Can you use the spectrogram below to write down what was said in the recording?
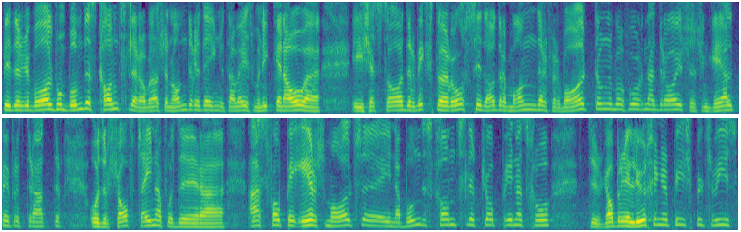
bei der Wahl vom Bundeskanzler, aber das ist ein anderes Ding, da weiß man nicht genau, äh, ist jetzt da der Viktor Rossi, da der Mann der Verwaltung, der vorne dran ist, das ist ein GLP-Vertreter, oder schafft es einer von der äh, SVP erstmals äh, in einen Bundeskanzlerjob hineinzukommen, der Gabriel Lüchinger beispielsweise,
